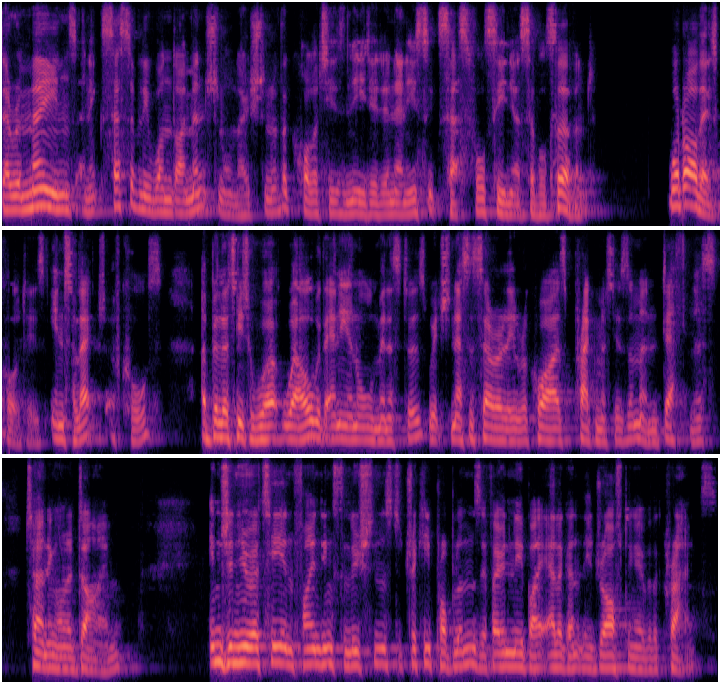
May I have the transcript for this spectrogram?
There remains an excessively one-dimensional notion of the qualities needed in any successful senior civil servant. What are those qualities? Intellect, of course, ability to work well with any and all ministers, which necessarily requires pragmatism and deftness, turning on a dime, ingenuity in finding solutions to tricky problems, if only by elegantly drafting over the cracks,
